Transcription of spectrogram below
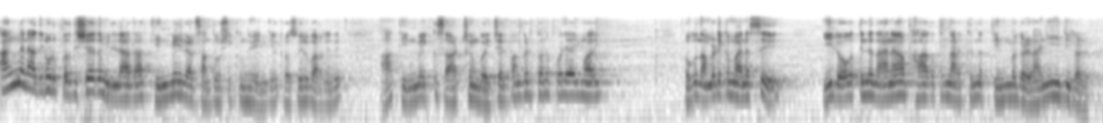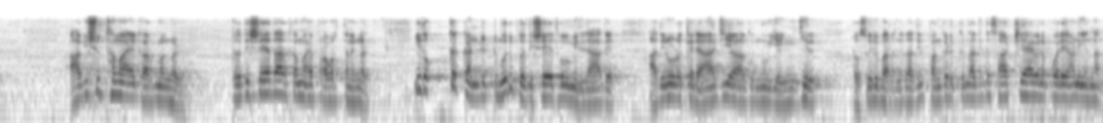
അങ്ങനെ അതിനോട് പ്രതിഷേധമില്ലാതെ ആ തിന്മയിൽ അയാൾ സന്തോഷിക്കുന്നു എങ്കിൽ റസൂൽ പറഞ്ഞത് ആ തിന്മയ്ക്ക് സാക്ഷ്യം വഹിച്ചാൽ പങ്കെടുത്തവനെ പോലെയായി മാറി. നോക്കൂ നമ്മുടെയൊക്കെ മനസ്സ് ഈ ലോകത്തിന്റെ നാനാഭാഗത്ത് നടക്കുന്ന തിന്മകൾ അനീതികൾ അവിശുദ്ധമായ കർമ്മങ്ങൾ പ്രതിഷേധാർഹമായ പ്രവർത്തനങ്ങൾ ഇതൊക്കെ കണ്ടിട്ടും ഒരു പ്രതിഷേധവുമില്ലാതെ അതിനോടൊക്കെ രാജിയാകുന്നു എങ്കിൽ റസൂൽ പറഞ്ഞത് അതിൽ പങ്കെടുക്കുന്ന അതിന്റെ സാക്ഷിയായവനെ പോലെയാണ് എന്നാണ്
